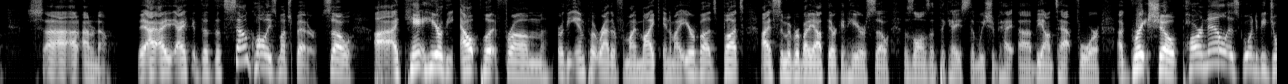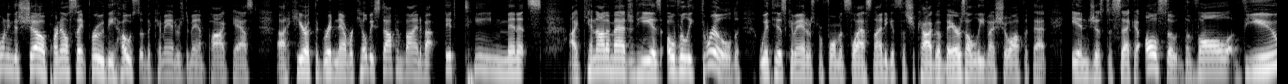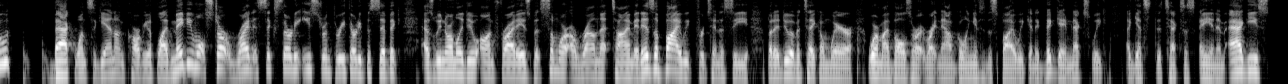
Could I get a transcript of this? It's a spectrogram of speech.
I, I, I don't know. I, I, I the, the sound quality is much better. So I, I can't hear the output from, or the input rather, from my mic into my earbuds, but I assume everybody out there can hear. So as long as that's the case, then we should uh, be on tap for a great show. Parnell is going to be joining the show. Parnell St. Preux, the host of the Commanders Demand podcast uh, here at the Gryd Network. He'll be stopping by in about 15 minutes. I cannot imagine he is overly thrilled with his Commanders performance last night against the Chicago Bears. I'll lead my show off with that in just a second. Also, the Vol View back once again on Carving Up Live. Maybe won't start right at 6:30 Eastern, 3:30 Pacific as we normally do on Fridays, but somewhere around that time. It is a bye week for Tennessee, but I do have a take on where where my Vols are at right now going into this bye week and a big game next week against the Texas A&M Aggies.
